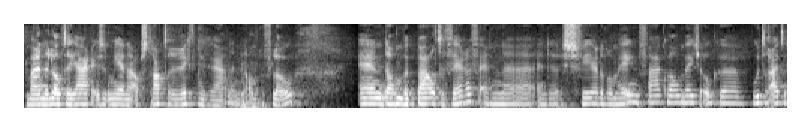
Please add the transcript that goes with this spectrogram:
Maar in de loop der jaren is het meer naar abstractere richting gegaan. En een andere flow. En dan bepaalt de verf en, uh, en de sfeer eromheen vaak wel een beetje ook uh, hoe het eruit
